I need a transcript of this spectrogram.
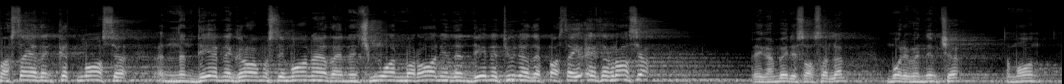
pasaj edhe në këtë masë që në nderin e grave muslimane dhe e nënçmuan moralin dhe nderin e tyne dhe pastaj erdhi vrasja, pejgamberi s.a.s. Mori vendim që, domethënë,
